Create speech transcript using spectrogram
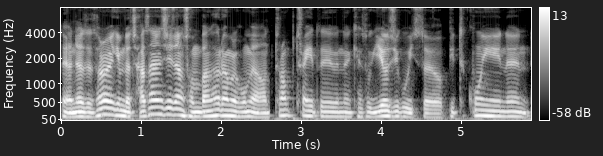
네, 안녕하세요. 설월기입니다. 자산시장 전반 흐름을 보면 트럼프 트레이드는 계속 이어지고 있어요. 비트코인은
